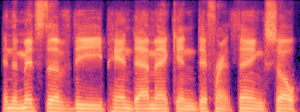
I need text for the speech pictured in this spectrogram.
In the midst of the pandemic and different things. So,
